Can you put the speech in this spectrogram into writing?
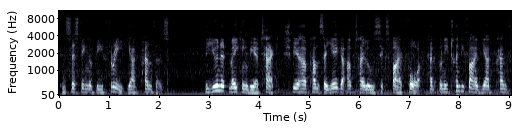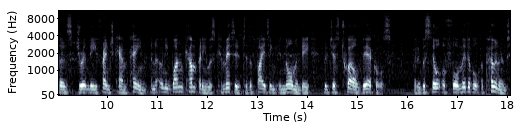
consisting of the three Jagdpanthers. The unit making the attack, Schwerer Panzerjägerabteilung 654, had only 25 Jagdpanthers during the French campaign, and only one company was committed to the fighting in Normandy with just 12 vehicles. But it was still a formidable opponent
